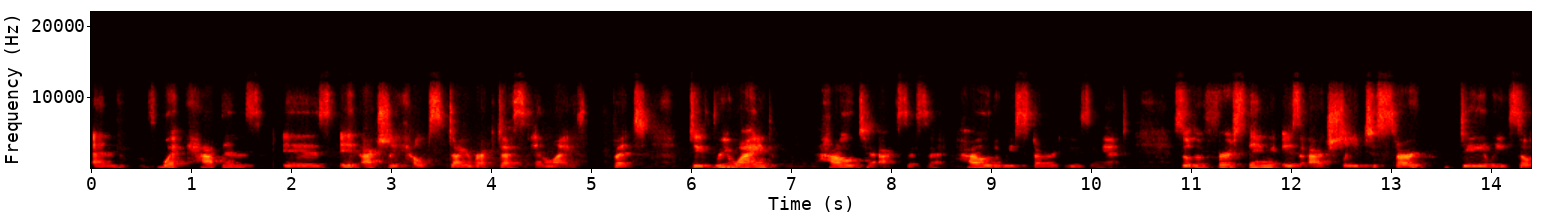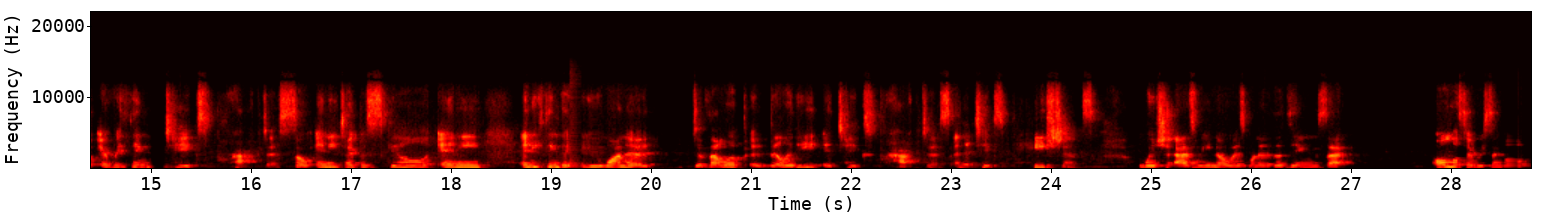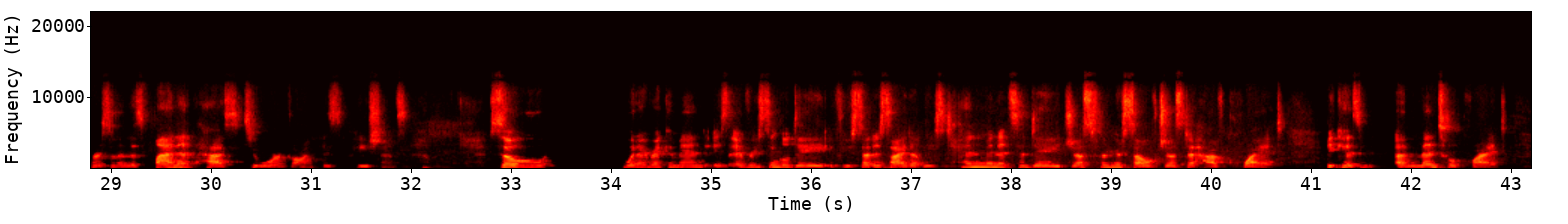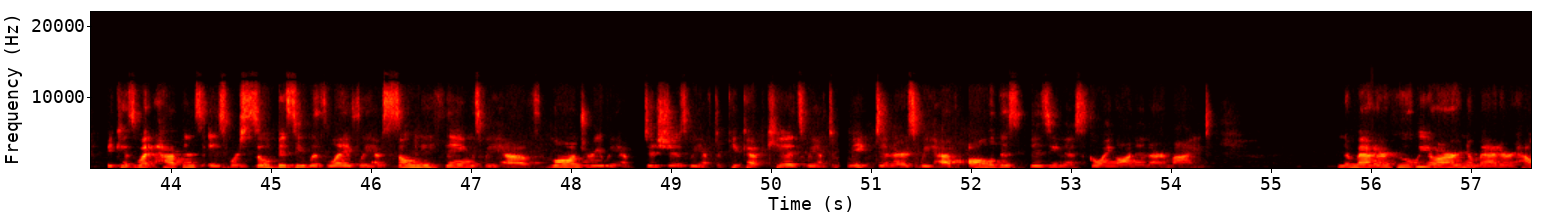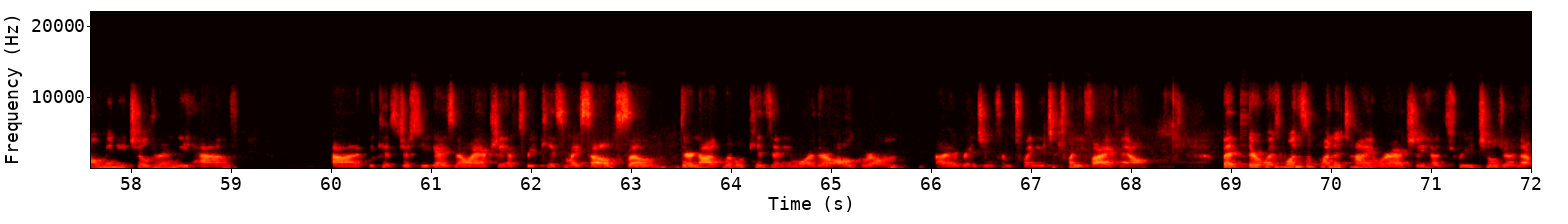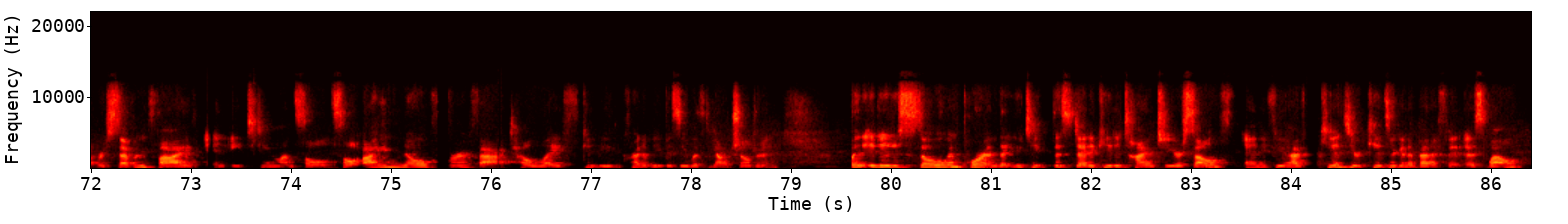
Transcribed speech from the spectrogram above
And what happens is it actually helps direct us in life. But to rewind, how to access it, how do we start using it? So the first thing is actually to start daily. So everything takes practice. So any type of skill, any anything that you want to develop ability, it takes practice and it takes patience, which as we know is one of the things that almost every single person in this planet has to work on is patience. So what I recommend is every single day, if you set aside at least 10 minutes a day just for yourself, just to have quiet, because a uh, mental quiet. Because what happens is we're so busy with life. We have so many things. We have laundry, we have dishes, we have to pick up kids, we have to make dinners. We have all this busyness going on in our mind. No matter who we are, no matter how many children we have, uh, because just so you guys know, I actually have three kids myself. So they're not little kids anymore. They're all grown, uh, ranging from 20 to 25 now. But there was once upon a time where I actually had three children that were seven, five, and 18 months old. So I know for a fact how life can be incredibly busy with young children. But it is so important that you take this dedicated time to yourself. And if you have kids, your kids are going to benefit as well.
